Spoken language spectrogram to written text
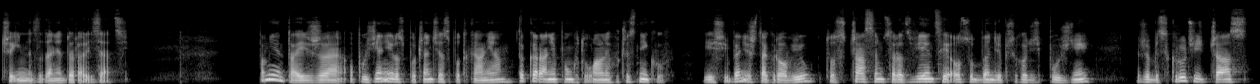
czy inne zadania do realizacji. Pamiętaj, że opóźnienie rozpoczęcia spotkania to karanie punktualnych uczestników. Jeśli będziesz tak robił, to z czasem coraz więcej osób będzie przychodzić później, żeby skrócić czas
